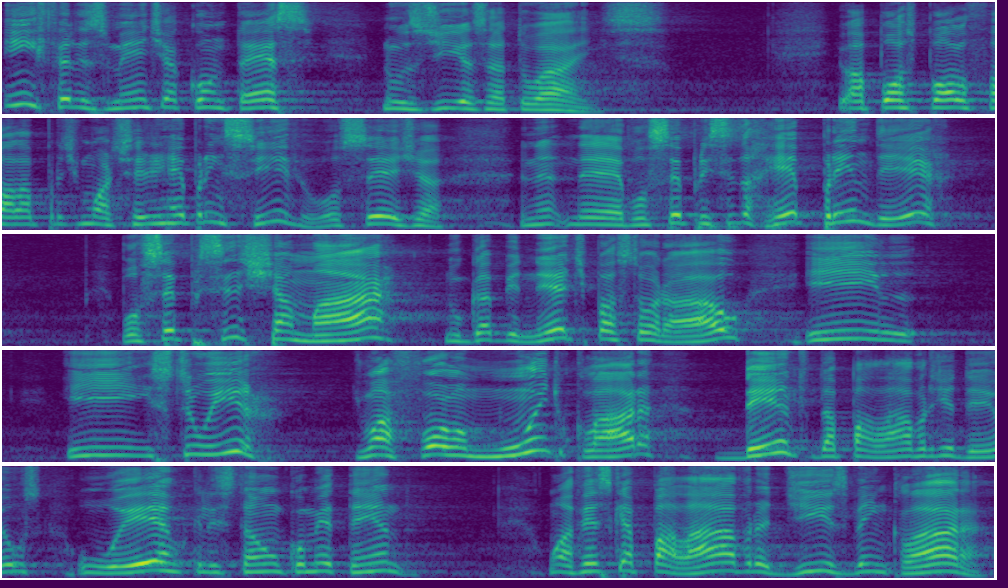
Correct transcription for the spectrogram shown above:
infelizmente acontece nos dias atuais. E o apóstolo Paulo fala para Timóteo: seja irrepreensível, ou seja, né, né, você precisa repreender, você precisa chamar no gabinete pastoral e, e instruir de uma forma muito clara, dentro da palavra de Deus, o erro que eles estão cometendo. Uma vez que a palavra diz bem clara,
